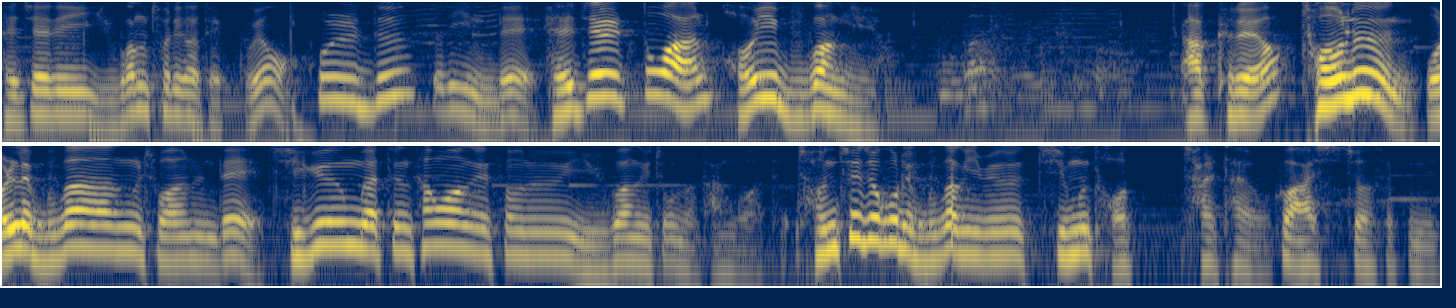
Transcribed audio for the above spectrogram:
베젤이 유광 처리가 됐고요. 폴드 3인데 베젤 또한 거의 무광이에요. 아 그래요? 저는 원래 무광을 좋아하는데 지금 같은 상황에서는 유광이 좀더 나은 것 같아요. 전체적으로 무광이면 짐은 더 잘 타요. 그거 아시죠, 대표님?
